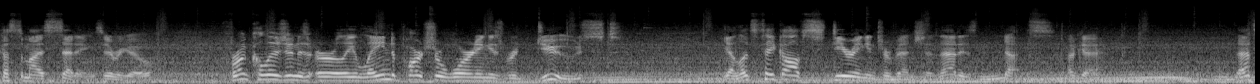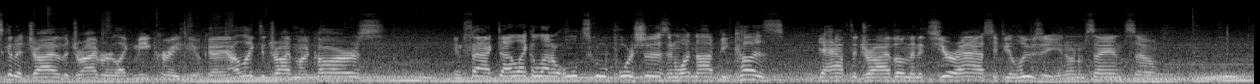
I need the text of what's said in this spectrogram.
Customize settings. Here we go. Front collision is early. Lane departure warning is reduced. Yeah, let's take off steering intervention. That is nuts. Okay. That's gonna drive a driver like me crazy, okay? I like to drive my cars. In fact, I like a lot of old school Porsches and whatnot because you have to drive them and it's your ass if you lose it, you know what I'm saying? So.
